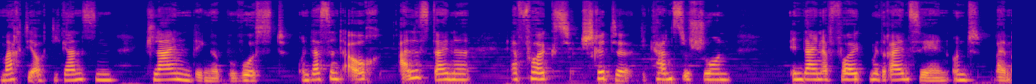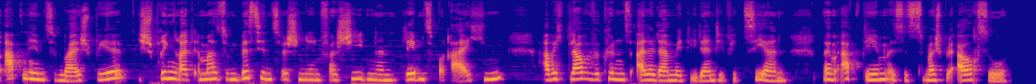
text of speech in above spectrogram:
mach dir auch die ganzen kleinen Dinge bewusst. Und das sind auch alles deine Erfolgsschritte. Die kannst du schon in deinen Erfolg mit reinzählen. Und beim Abnehmen zum Beispiel, ich springe gerade immer so ein bisschen zwischen den verschiedenen Lebensbereichen, aber ich glaube, wir können uns alle damit identifizieren. Beim Abnehmen ist es zum Beispiel auch so,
